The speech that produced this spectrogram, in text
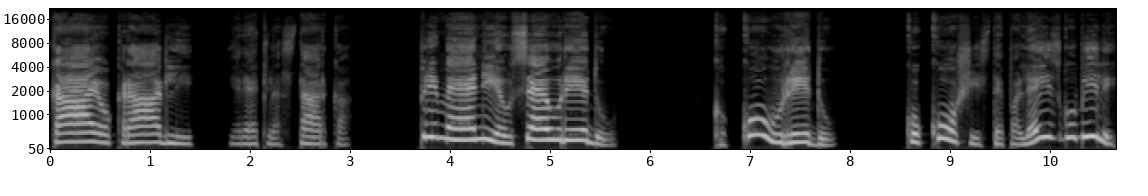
kaj okradli," je rekla starka. "Pri meni je vse v redu." "Kako v redu, kokoši ste pa le izgubili."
